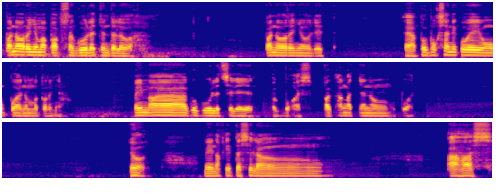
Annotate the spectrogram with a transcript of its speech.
Panoorin nyo mga paps, nagulat yung dalawa. Panoorin nyo ulit. Ayan, bubuksan ni kuya yung upuan ng motor niya. May magugulat sila yan pagbukas, pag angat niya ng upuan. Yun. May nakita silang ahas.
